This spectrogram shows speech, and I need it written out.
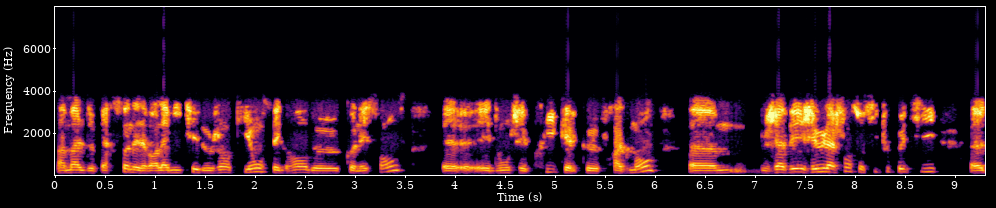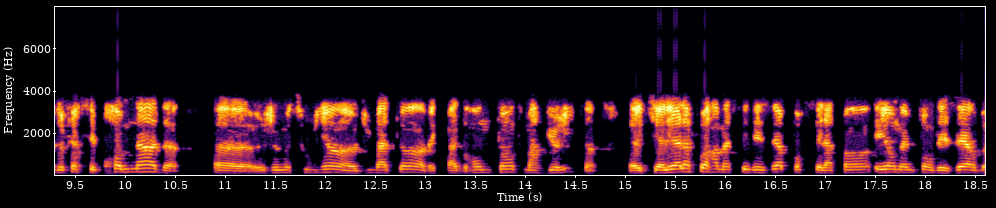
pas mal de personnes et d'avoir l'amitié de gens qui ont ces grandes connaissances. Euh, et dont j'ai pris quelques fragments. J'ai eu la chance aussi tout petit de faire ces promenades je me souviens du matin avec ma grande tante Marguerite qui allait à la fois ramasser des herbes pour ses lapins et en même temps des herbes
